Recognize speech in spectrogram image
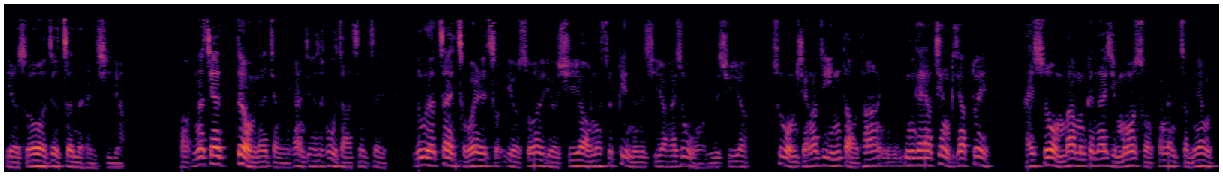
有时候就真的很需要。好，那现在对我们来讲，你看就是复杂性这里。如果在所谓的说，有时候有需要，那是病人的需要，还是我们的需要？是我们想要去引导他，应该要这样比较对，还是说我们慢慢跟他一起摸索，看看怎么样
